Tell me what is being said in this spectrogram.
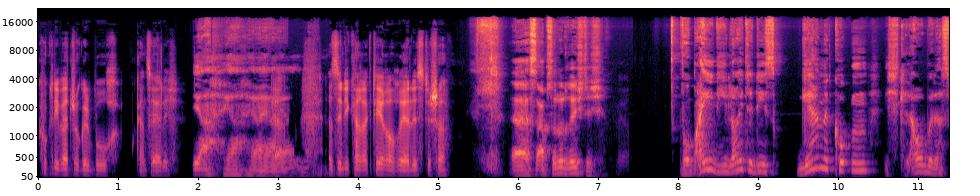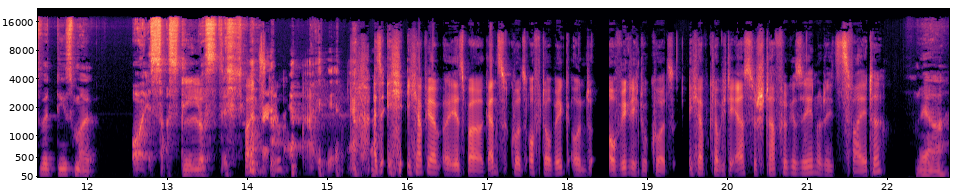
Guck lieber Dschungelbuch, ganz ehrlich. Ja, ja, ja, ja, Ja. ja. Da sind die Charaktere auch realistischer. Äh, ist absolut richtig. Wobei die Leute, die es gerne gucken, ich glaube, das wird diesmal äußerst lustig. Meinst du? Also ich, ich habe ja jetzt mal ganz kurz off-topic und auch wirklich nur kurz. Ich habe, glaube ich, die erste Staffel gesehen oder die zweite. ja.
